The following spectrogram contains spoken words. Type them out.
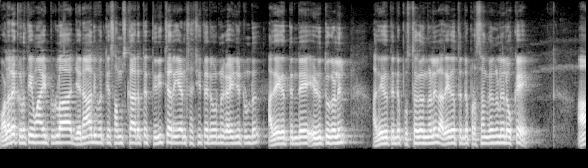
വളരെ കൃത്യമായിട്ടുള്ള ജനാധിപത്യ സംസ്കാരത്തെ തിരിച്ചറിയാൻ ശശി തരൂറിന് കഴിഞ്ഞിട്ടുണ്ട്. അദ്ദേഹത്തിന്റെ എഴുത്തുകളിൽ അദ്ദേഹത്തിന്റെ പുസ്തകങ്ങളിൽ അദ്ദേഹത്തിന്റെ പ്രസംഗങ്ങളിലൊക്കെ ആ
